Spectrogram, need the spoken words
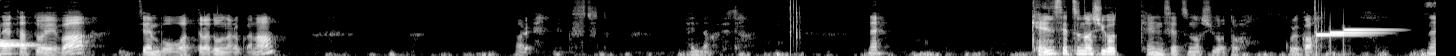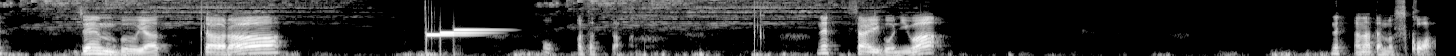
ね、例えば、全部終わったらどうなるかな？あれ、ネクストと。変なの出た。ね。建設の仕事。建設の仕事。これか。ね。全部やったら、お、当たった。ね。最後には、ね、あなたのスコア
